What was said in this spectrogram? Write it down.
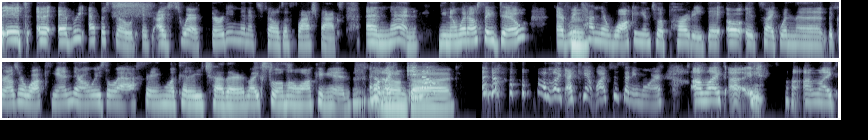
It's uh, every episode is, I swear, 30 minutes filled of flashbacks. And then you know what else they do? Every Hmm. time they're walking into a party, they oh, it's like when the the girls are walking in, they're always laughing, look at each other, like slow mo walking in. And I'm like, oh you know, God. I'm like, I can't watch this anymore. I'm like, I, I'm like,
